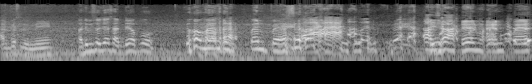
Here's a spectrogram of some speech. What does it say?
Agus Luni. Tadi bisa aja sade apa? Oh, mainan main PES. Ajain main pet.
